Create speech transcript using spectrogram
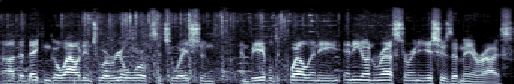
uh, that they can go out into a real world situation and be able to quell any any unrest or any issues that may arise.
